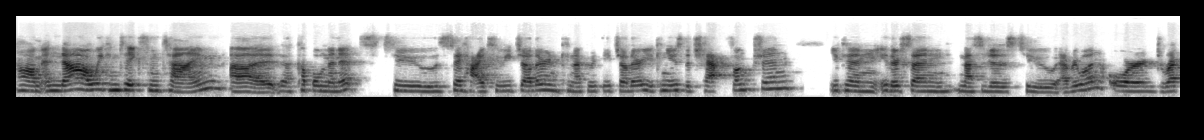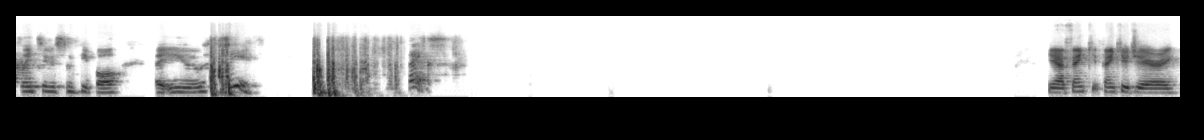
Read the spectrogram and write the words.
Um, and now we can take some time, uh, a couple minutes, to say hi to each other and connect with each other. You can use the chat function. You can either send messages to everyone or directly to some people that you see. Yeah, thank you. Thank you, Jerry.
